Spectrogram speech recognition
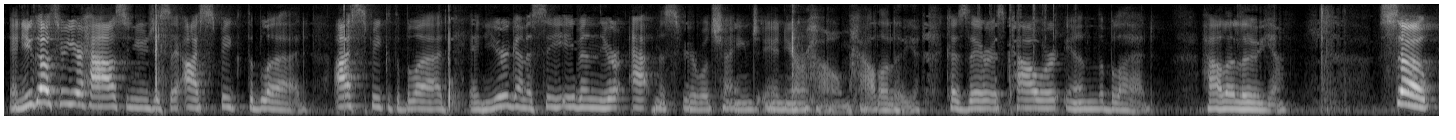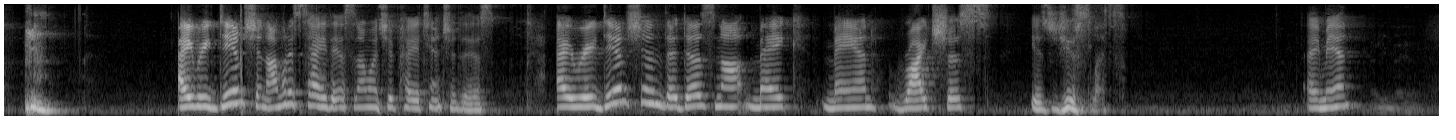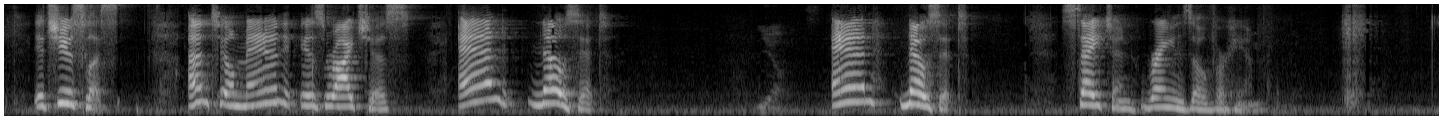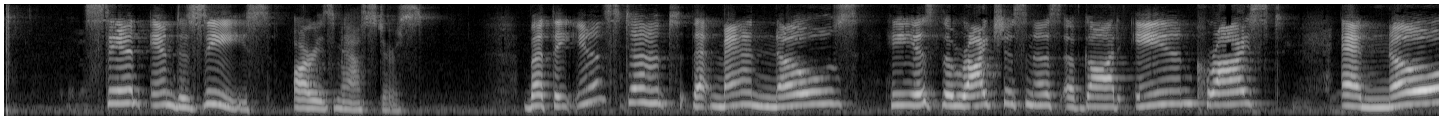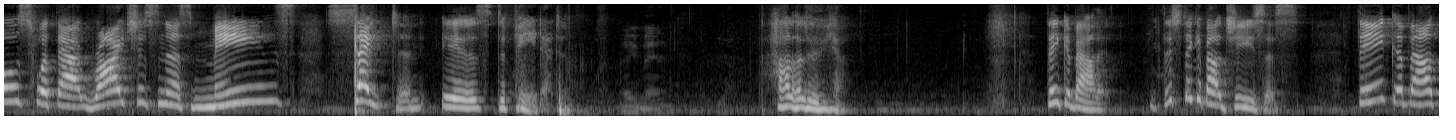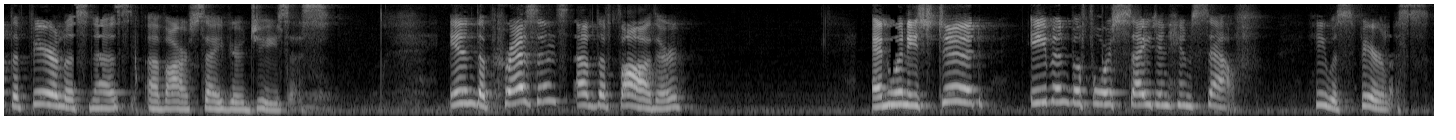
And you go through your house and you just say, I speak the blood. I speak the blood, and you're going to see even your atmosphere will change in your home. Hallelujah. Because there is power in the blood. Hallelujah. So, a redemption, I want to say this, and I want you to pay attention to this. A redemption that does not make man righteous is useless. Amen? Amen. It's useless until man is righteous and knows it. Yeah. And knows it. Satan reigns over him. Sin and disease are his masters. But the instant that man knows he is the righteousness of God in Christ and knows what that righteousness means, Satan is defeated. Amen. Hallelujah. Think about it. Just think about Jesus. Think about the fearlessness of our Savior Jesus. In the presence of the Father, and when he stood even before Satan himself, he was fearless.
